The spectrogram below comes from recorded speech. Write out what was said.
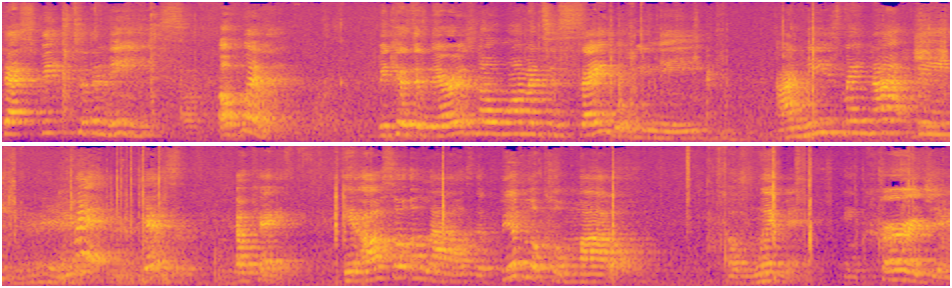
that speaks to the needs of women. Because if there is no woman to say what we need, our needs may not be met. Yes? Okay. It also allows the biblical model of women encouraging.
